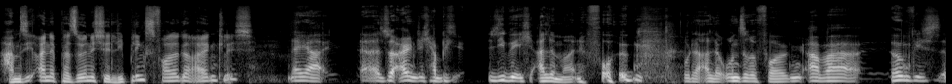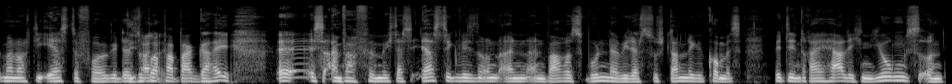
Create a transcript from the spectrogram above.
Haben Sie eine persönliche Lieblingsfolge eigentlich? Naja, also eigentlich habe ich, liebe ich alle meine Folgen oder alle unsere Folgen, aber irgendwie ist es immer noch die erste Folge. Der Die Super Papagei äh, ist einfach für mich das erste gewesen und ein, ein wahres Wunder, wie das zustande gekommen ist mit den drei herrlichen Jungs und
